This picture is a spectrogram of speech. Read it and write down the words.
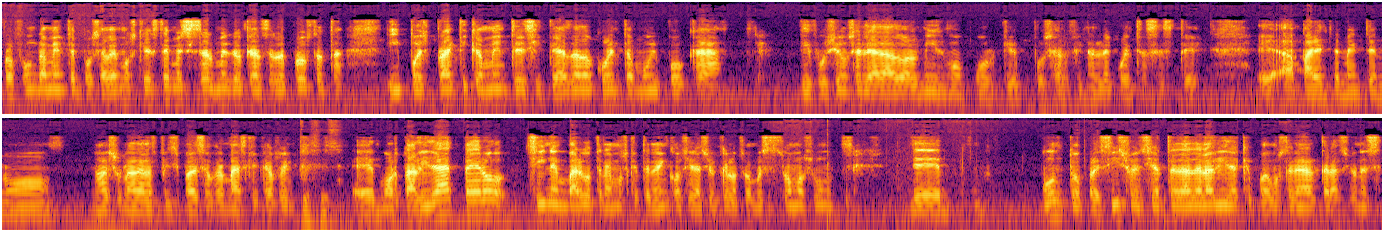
profundamente, pues sabemos que este mes es el mes del cáncer de próstata y pues prácticamente si te has dado cuenta muy poca difusión se le ha dado al mismo porque pues al final de cuentas este eh, aparentemente no no es una de las principales enfermedades que causan eh, mortalidad, pero sin embargo tenemos que tener en consideración que los hombres somos un eh, punto preciso en cierta edad de la vida que podemos tener alteraciones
